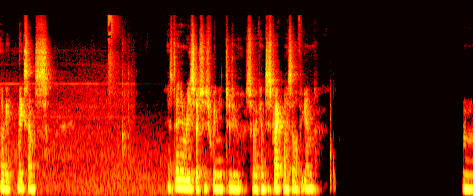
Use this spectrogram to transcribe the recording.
Okay, makes sense. Is there any researches we need to do so I can distract myself again? Hmm.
